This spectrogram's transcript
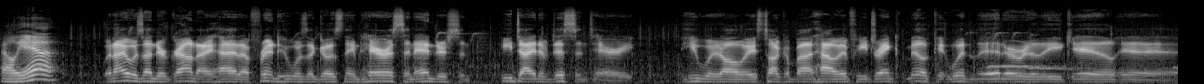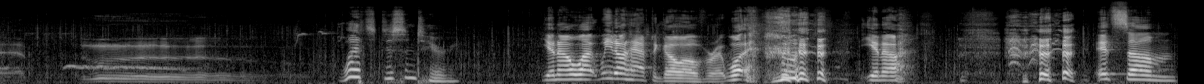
Hell yeah. When I was underground, I had a friend who was a ghost named Harrison Anderson. He died of dysentery. He would always talk about how if he drank milk, it would literally kill him. Ooh. What's dysentery? You know what? We don't have to go over it. What? you know, it's um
